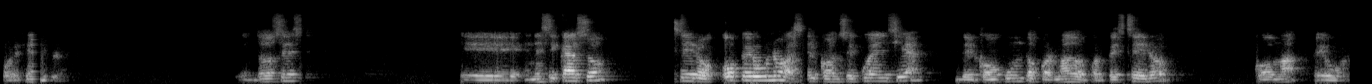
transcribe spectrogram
por ejemplo. Entonces, eh, en ese caso, P0 o P1 va a ser consecuencia del conjunto formado por P0, P1.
